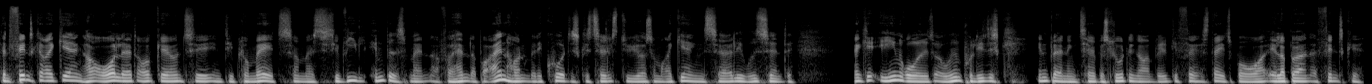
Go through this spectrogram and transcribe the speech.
Den finske regering har overladt opgaven til en diplomat, som er civil embedsmand og forhandler på egen hånd med det kurdiske selvstyre, som regeringen særligt udsendte. Han kan enrådigt og uden politisk indblanding tage beslutninger om, hvilke statsborgere eller børn af finske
